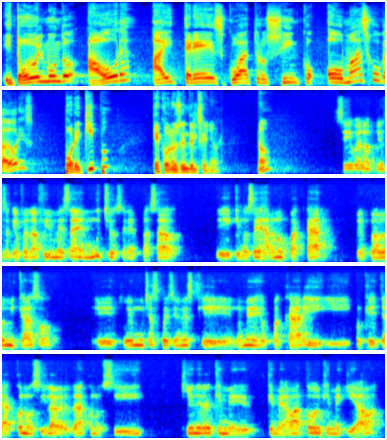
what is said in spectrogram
y todo el mundo, ahora hay tres, cuatro, cinco o más jugadores por equipo que conocen del Señor, ¿no? Sí, bueno, pienso que fue la firmeza de muchos en el pasado, eh, que no se dejaron opacar. Por en mi caso, eh, tuve muchas presiones que no me dejó opacar y, y, porque ya conocí la verdad, conocí quién era el que me, que me daba todo, el que me guiaba.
